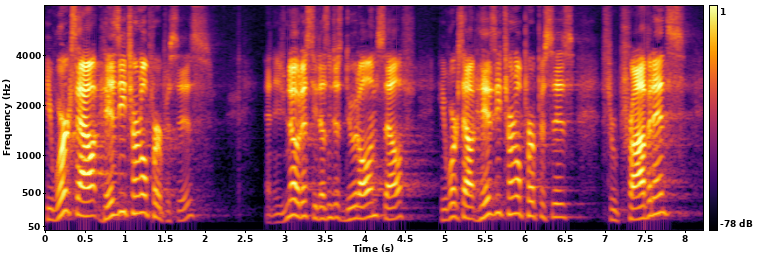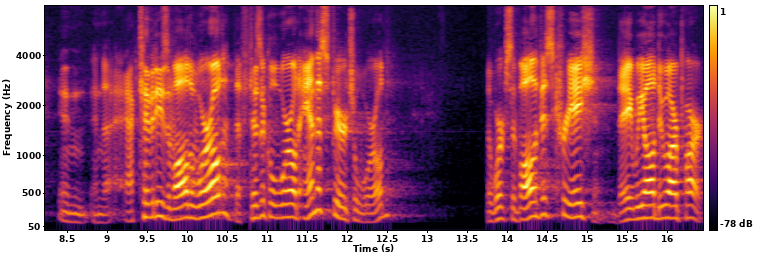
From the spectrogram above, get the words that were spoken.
He works out his eternal purposes, and you notice he doesn't just do it all himself. He works out his eternal purposes through providence in, in the activities of all the world, the physical world and the spiritual world, the works of all of his creation. They, we all do our part.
